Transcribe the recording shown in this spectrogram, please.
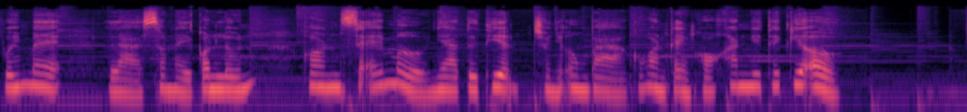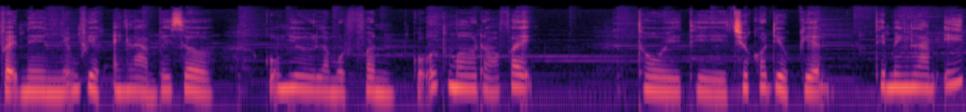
với mẹ là sau này con lớn con sẽ mở nhà từ thiện cho những ông bà có hoàn cảnh khó khăn như thế kia ở. Vậy nên những việc anh làm bây giờ cũng như là một phần của ước mơ đó vậy. Thôi thì chưa có điều kiện thì mình làm ít,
